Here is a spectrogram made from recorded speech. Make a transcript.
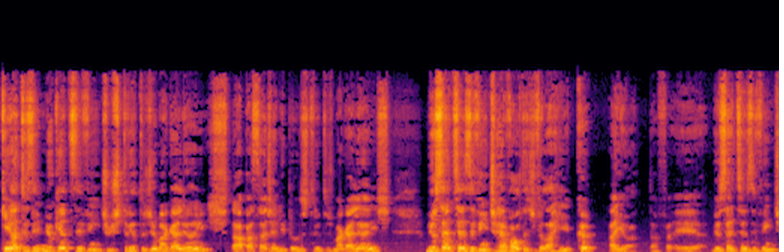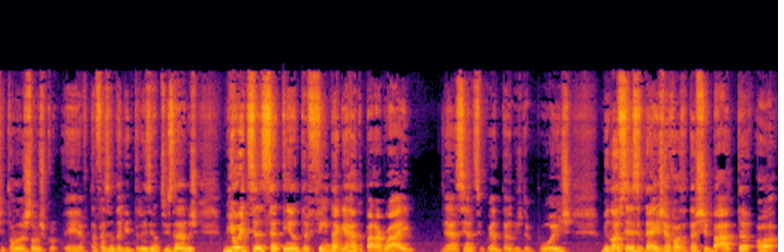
500 e 1520, o Estreito de Magalhães, tá? A passagem ali pelo Estreito de Magalhães. 1720, Revolta de Vila Rica, aí ó, tá, é, 1720, então nós estamos é, tá fazendo ali 300 anos. 1870, fim da Guerra do Paraguai, né, 150 anos depois. 1910, Revolta da Chibata, ó,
